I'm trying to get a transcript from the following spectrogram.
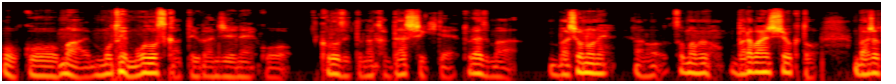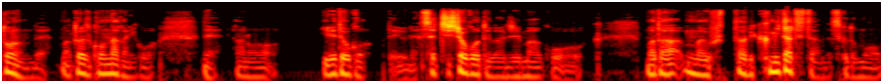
を、こう、まあ、元に戻すかっていう感じでね、こう、クローゼットの中出してきて、とりあえず、まあ、場所のね、あの、そのままバラバラにしておくと場所取るんで、まあ、とりあえずこの中にこう、ね、あの、入れておこうっていうね、設置しておこうという感じで、まあこう、また、まあ、再び組み立ててたんですけども、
